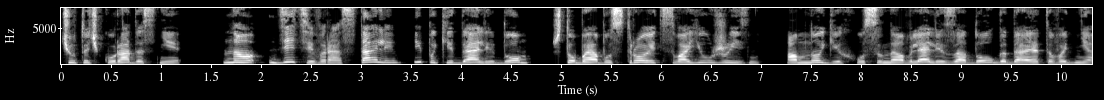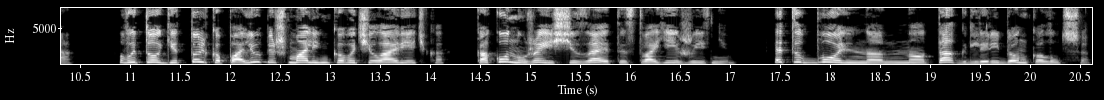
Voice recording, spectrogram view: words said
чуточку радостнее. Но дети вырастали и покидали дом, чтобы обустроить свою жизнь а многих усыновляли задолго до этого дня. В итоге только полюбишь маленького человечка, как он уже исчезает из твоей жизни. Это больно, но так для ребенка лучше.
